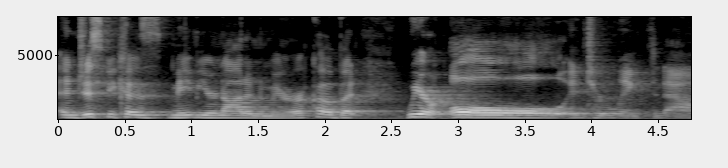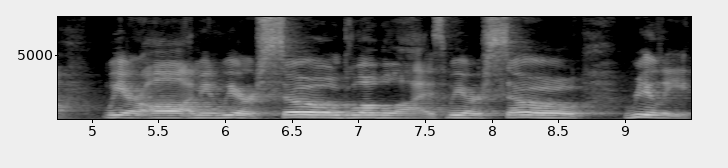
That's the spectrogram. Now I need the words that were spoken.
And just because maybe you're not in America, but we are all interlinked now. We are all, I mean, we are so globalized. We are so really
